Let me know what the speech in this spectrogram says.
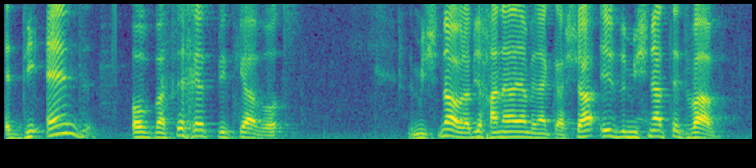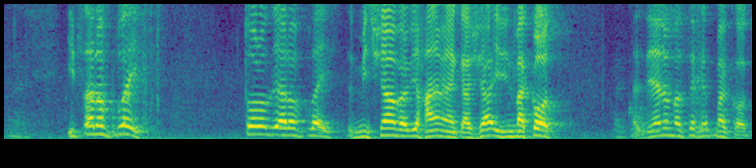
At the end of Masechet Pirkei Avot, the Mishnah of Rabbi Hananya ben Akasha is the Mishnah Tetvav. It's out of place. Totally out of place. The Mishnah of Rabbi Hananya ben Akasha is in Makot. At the end of Masechet Makot.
